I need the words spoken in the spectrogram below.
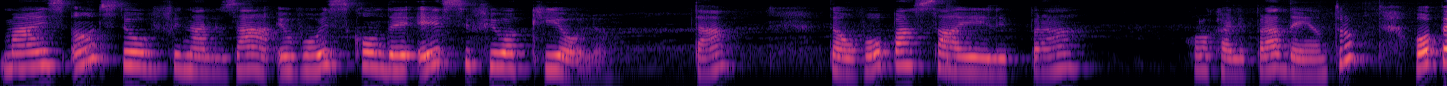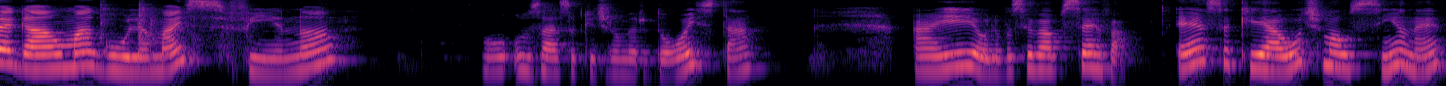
Mas antes de eu finalizar, eu vou esconder esse fio aqui, olha, tá? Então, vou passar ele pra colocar ele pra dentro. Vou pegar uma agulha mais fina. Vou usar essa aqui de número 2, tá? Aí, olha, você vai observar. Essa aqui é a última alcinha, né?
